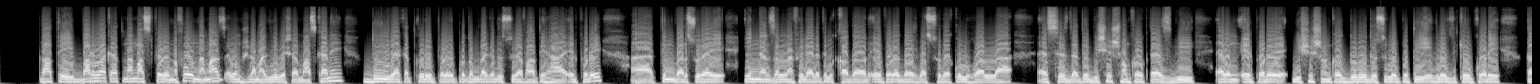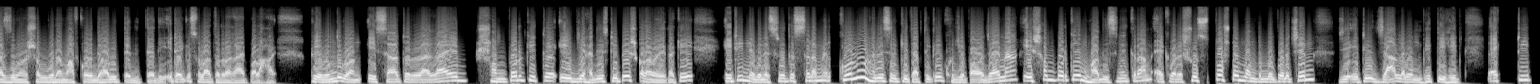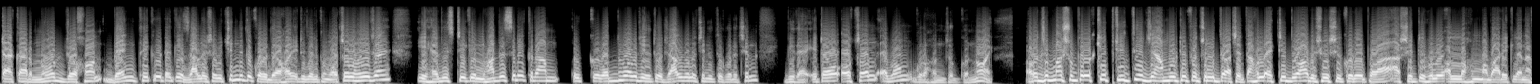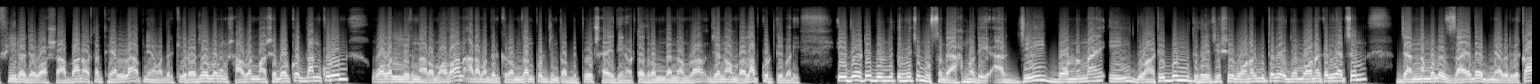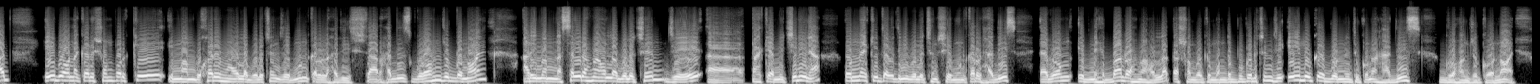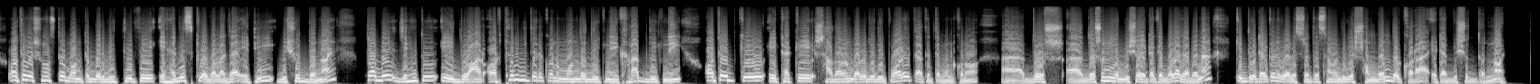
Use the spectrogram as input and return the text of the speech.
রাতে বারো রাকাত নামাজ পড়ে নফল নামাজ এবং সেটা মাগরিব এশার মাঝখানে দুই রাকাত করে পড়ে। প্রথম রাকাতে সূরা ফাতিহা, এরপরে তিনবার সূরায়ে ইন্নানজালনা ফি লাইলাতুল কদর, এরপরে দশ বার সূরা কুল হুয়াল্লাহ সেজদাতে বিশেষ সংখ্যক তাসবি এবং এরপরে বিশেষ সংখ্যক দুরূদ রাসূলের প্রতি এগুলো যে কেউ করে তার জীবনের সব মাফ করে দেওয়া হবে ইত্যাদি ইত্যাদি। এটাকে সালাতুর রাগায় বলা হয়। প্রিয় বন্ধুগণ, এই সালাতুর রাগায় সম্পর্কিত এই যে হাদিসটি পেশ করা হয়ে থাকে, এটি নবী সালামের কোন হাদিসের কিতাব থেকে খুঁজে পাওয়া যায় না। এ সম্পর্কে মহাদিস ইকরাম একেবারে সুস্পষ্ট মন্তব্য করেছেন যে এটি জাল এবং ভীতিহীন একটি টাকার নোট যখন ব্যাংক থেকে ওটাকে জাল হিসেবে চিহ্নিত করে দেওয়া হয়, এটি যেরকম অচল হয়ে যায়, এই হাদিসটিকে মহাদেশের ক্রাম ঐক্যবদ্ধভাবে যেহেতু জাল বলে চিহ্নিত করেছেন, বিধায় এটাও অচল এবং গ্রহণযোগ্য নয়। রজব মাস উপলক্ষে তৃতীয় যে আমলটি প্রচলিত আছে, তাহলে একটি দোয়া বেশি বেশি করে পড়া, আর সেটি হলো, আল্লাহুম্মা বারিক লানা ফি রজব শাবান অর্থাৎ আল্লাহ, আপনি আমাদেরকে রজব এবং শাবান মাসে বরকত দান করুন ওয়াবাল্লিগনা রমাদান আর আমাদেরকে রমজান পর্যন্ত আপনি পৌঁছায় দিন, অর্থাৎ রমজান আমরা যেন আমরা লাভ করতে পারি। এই দোয়াটি বর্ণিত হয়েছে মুস্তাদ আহমদে, আর যেই বর্ণনায় এই দোয়াটি বর্ণিত হয়েছে, সেই বর্ণার ভিতরে একজন বর্ণাকারী আছেন, যার নাম হলো জায়দা ইবনে আবির রেকাদ এই বর্ণাকারী সম্পর্কে ইমাম বুখারী রহমাল্লাহ বলেছেন যে, মুনকারুল হাদিস তার হাদিস গ্রহণযোগ্য নয়, আর ইমাম নাসাই রহমাল্লাহ বলেছেন যে তাকে আমি চিনি না। অন্য এক কিতাবে তিনি বলেছেন, সে মনকার হাদিস এবং ইবনে হেব্বান রহমাহুল্লাহ তার সম্পর্কে মন্তব্য করেছেন যে এই লোকের বর্ণিত কোনো হাদিস গ্রহণযোগ্য নয়। অতএব সমস্ত মন্তব্যের ভিত্তিতে এই হাদিসকেও বলা যায় এটি বিশুদ্ধ নয়। তবে যেহেতু এই দোয়ার অর্থের ভিতরে কোনো মন্দ দিক নেই, খারাপ দিক নেই, অতএব কেউ এটাকে সাধারণভাবে যদি পড়ে, তাতে তেমন কোনো দোষ দোষণীয় বিষয় এটাকে বলা যাবে না। কিন্তু এটাকে ব্যবস্থা ইসলামের সম্বন্ধ করা এটা বিশুদ্ধ নয়।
